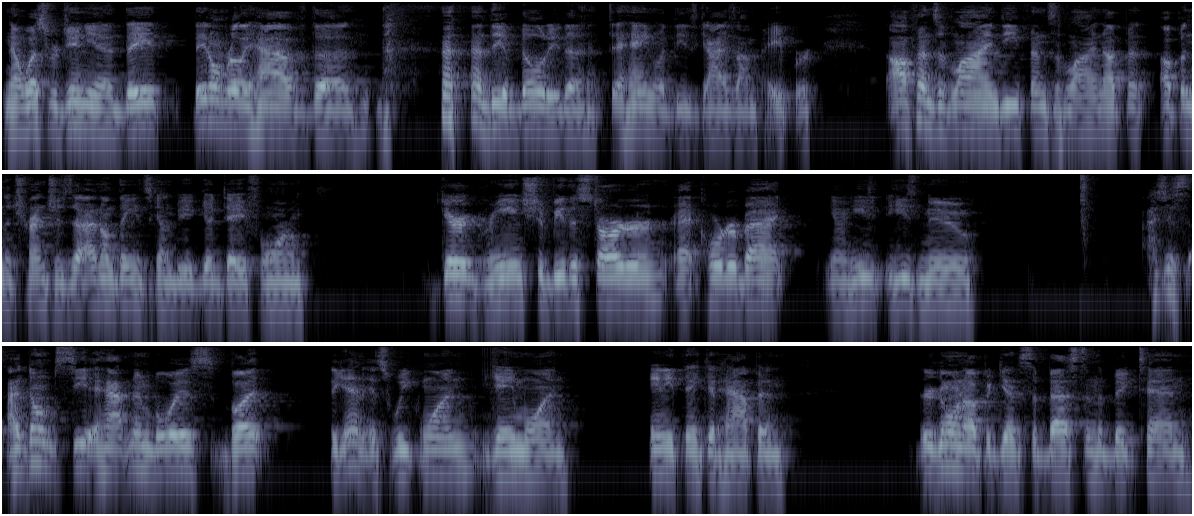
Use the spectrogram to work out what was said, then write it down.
Now West Virginia, they they don't really have the the ability to to hang with these guys on paper. Offensive line, defensive line, up in, up in the trenches. I don't think it's going to be a good day for them. Garrett Greene should be the starter at quarterback. You know, he he's new. I just I don't see it happening, boys. But again, it's week one, game one. Anything could happen. They're going up against the best in the Big Ten.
